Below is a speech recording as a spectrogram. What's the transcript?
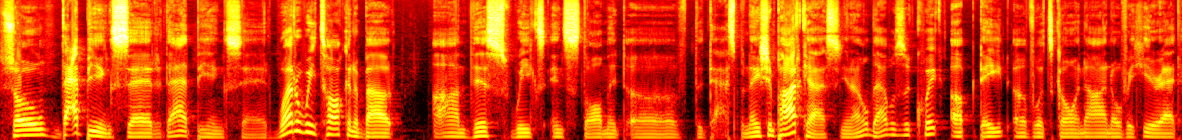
so that being said, that being said, what are we talking about on this week's installment of the Dadsplanation podcast? You know, that was a quick update of what's going on over here at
